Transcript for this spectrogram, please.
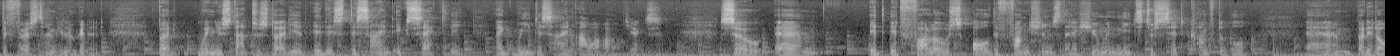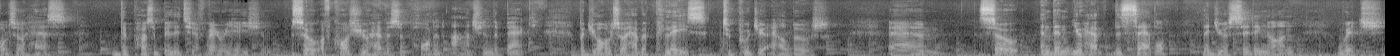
the first time you look at it. But when you start to study it, it is designed exactly like we design our objects. So um, it, it follows all the functions that a human needs to sit comfortable um, but it also has the possibility of variation. So of course you have a supported arch in the back, but you also have a place to put your elbows. Um, so, and then you have the saddle that you're sitting on, which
